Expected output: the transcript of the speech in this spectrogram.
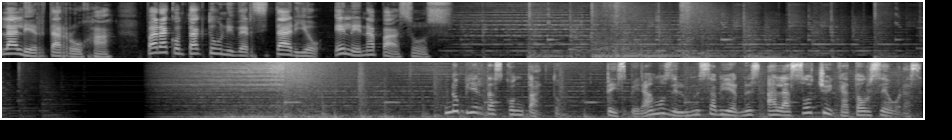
la alerta roja. Para Contacto Universitario, Elena Pasos. No pierdas contacto. Te esperamos de lunes a viernes a las 8 y 14 horas,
